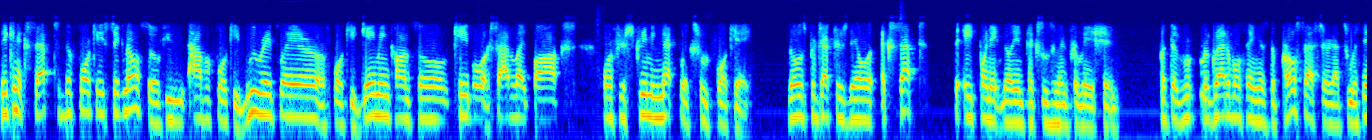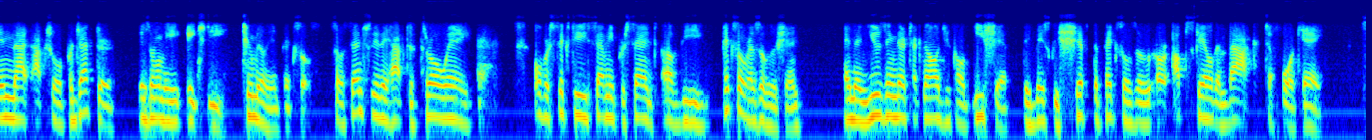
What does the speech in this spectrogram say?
they can accept the 4K signal. So if you have a 4K Blu-ray player or 4K gaming console, cable or satellite box, or if you're streaming Netflix from 4K, those projectors they'll accept the 8.8 million pixels of information but the re- regrettable thing is the processor that's within that actual projector is only HD, 2 million pixels. So essentially they have to throw away over 60, 70% of the pixel resolution and then using their technology called eShift, they basically shift the pixels or, or upscale them back to 4K.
